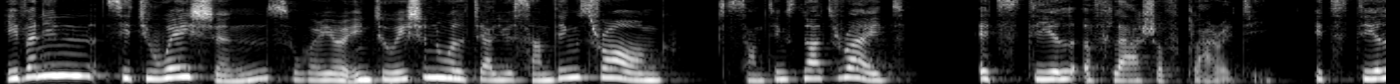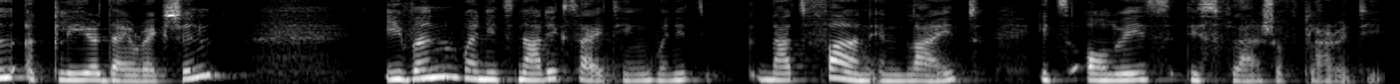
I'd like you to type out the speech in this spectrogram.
Even in situations where your intuition will tell you something's wrong, something's not right, it's still a flash of clarity. It's still a clear direction even when it's not exciting, when it's not fun and light, it's always this flash of clarity.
